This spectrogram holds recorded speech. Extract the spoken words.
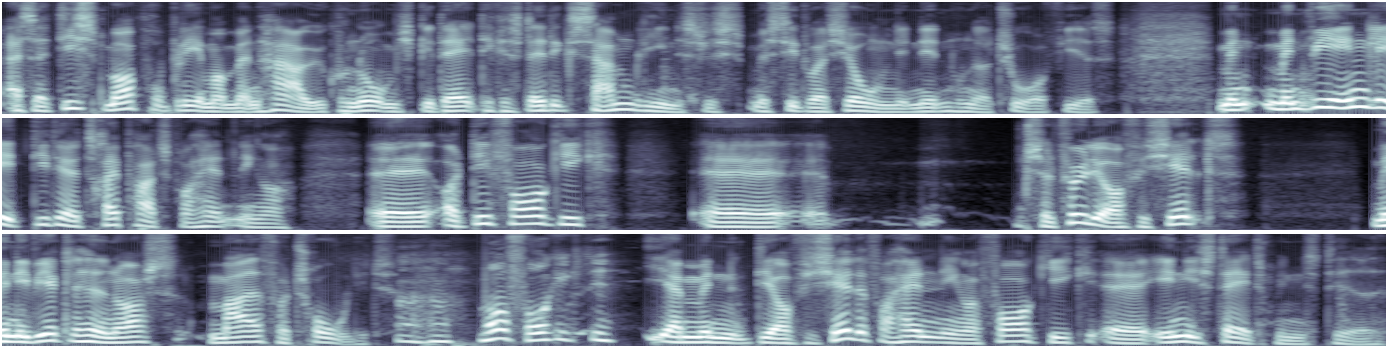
altså, de små problemer, man har økonomisk i dag, det kan slet ikke sammenlignes med situationen i 1982. Men, men vi indledte de der trepartsforhandlinger, øh, og det foregik øh, selvfølgelig officielt, men i virkeligheden også meget fortroligt. Uh-huh. Hvor foregik det? Jamen, de officielle forhandlinger foregik uh, inde i statsministeriet.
